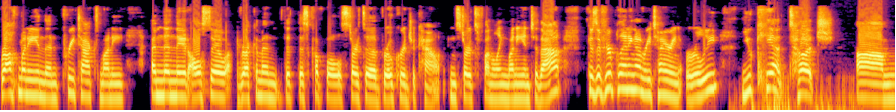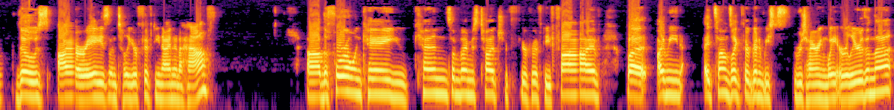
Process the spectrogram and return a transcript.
Roth money and then pre-tax money. And then they'd also recommend that this couple starts a brokerage account and starts funneling money into that. Because if you're planning on retiring early, you can't touch um, those IRAs until you're 59 and a half. Uh, the 401k you can sometimes touch if you're 55, but I mean, it sounds like they're going to be retiring way earlier than that.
